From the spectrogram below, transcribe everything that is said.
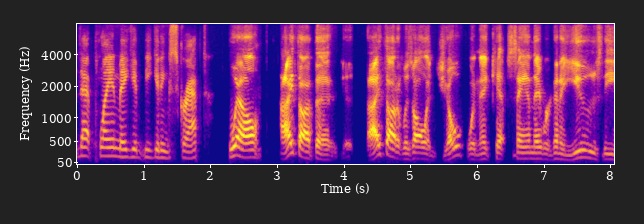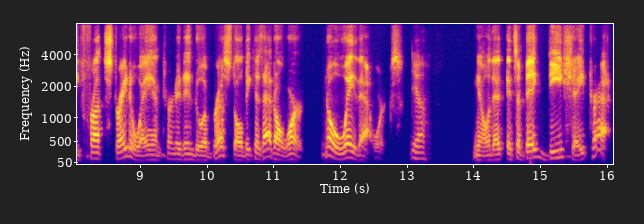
that plan may get, be getting scrapped? Well, I thought that I thought it was all a joke when they kept saying they were going to use the front straightaway and turn it into a Bristol because that don't work. No way that works. Yeah. You know, that it's a big D shaped track.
